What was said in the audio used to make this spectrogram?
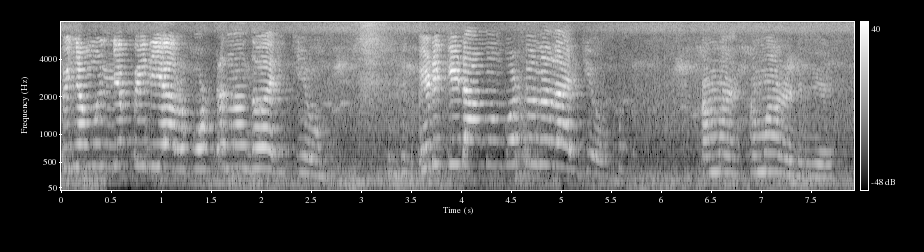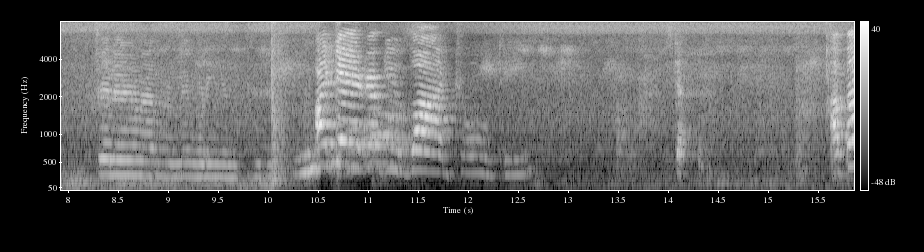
പിന്നെ മുല്ലപ്പെരിയാർ പൊട്ടുന്നതായിരിക്കും. ഇടുക്കി ഡാമും പൊട്ടുന്നതായിരിക്കും. അമ്മ അമ്മ ഇവിടെ. അപ്പൊ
